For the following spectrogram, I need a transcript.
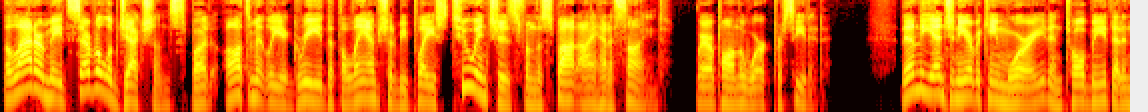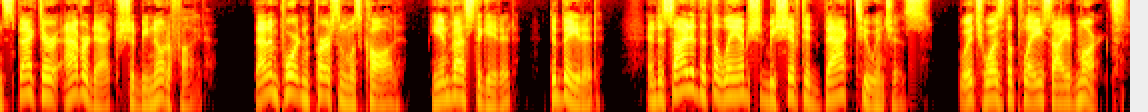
The latter made several objections, but ultimately agreed that the lamp should be placed two inches from the spot I had assigned, whereupon the work proceeded. Then the engineer became worried and told me that Inspector Averdeck should be notified. That important person was called. He investigated, debated, and decided that the lamp should be shifted back two inches, which was the place I had marked.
